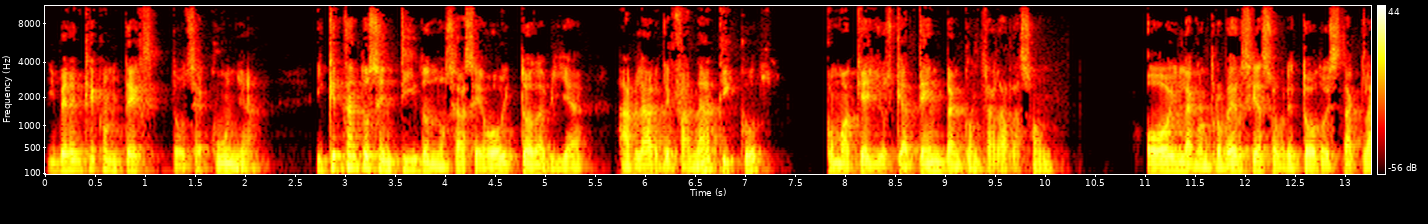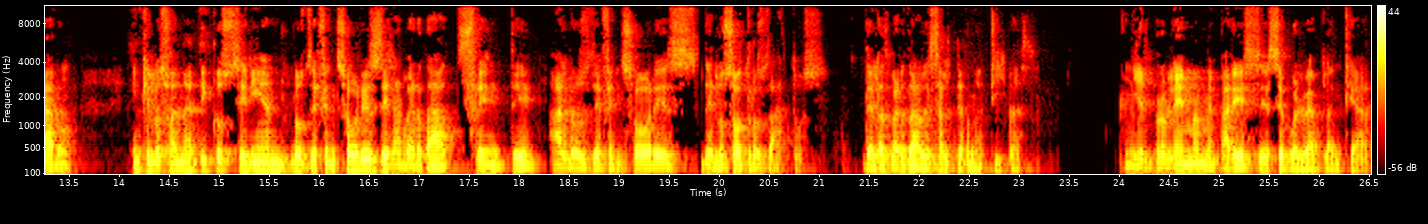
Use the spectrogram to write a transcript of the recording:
y ver en qué contexto se acuña y qué tanto sentido nos hace hoy todavía hablar de fanáticos como aquellos que atentan contra la razón. Hoy la controversia sobre todo está claro en que los fanáticos serían los defensores de la verdad frente a los defensores de los otros datos, de las verdades alternativas. Y el problema, me parece, se vuelve a plantear.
